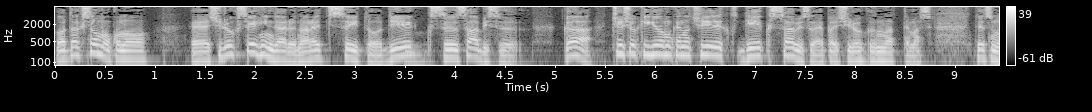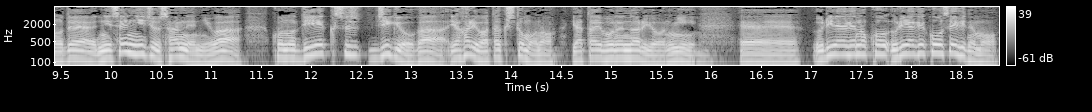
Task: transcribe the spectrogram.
私どもこの、えー、主力製品であるナレッジスイート DX サービスが、中小企業向けの DX サービスがやっぱり主力になってます。ですので、2023年には、この DX 事業が、やはり私どもの屋台骨になるように、うん、えー、売上の、売上構成比でも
